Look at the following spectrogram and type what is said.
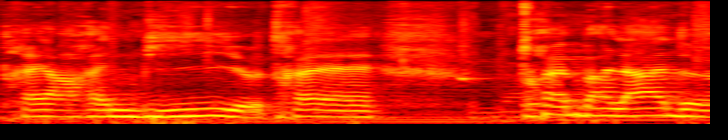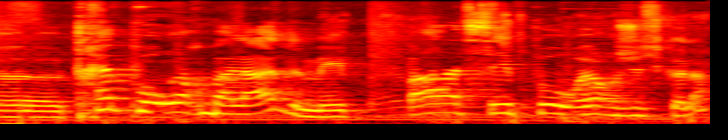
très R&B, très très balade, très power balade, mais pas assez power jusque là.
